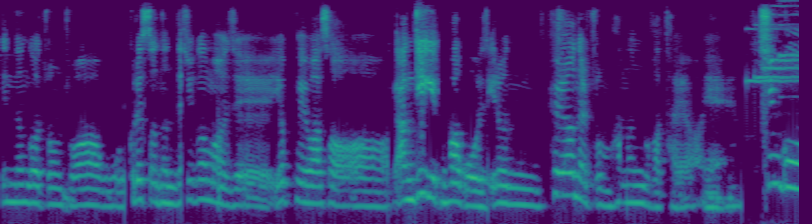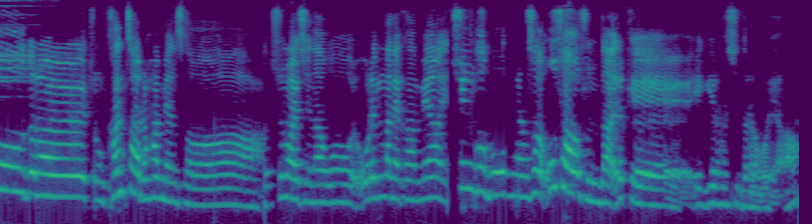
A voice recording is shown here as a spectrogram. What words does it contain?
있는 거 좀 좋아하고 그랬었는데 지금은 이제 옆에 와서 안기기도 하고 이런 표현을 좀 하는 것 같아요. 예. 친구들을 좀 관찰을 하면서 주말 지나고 오랜만에 가면 친구 보면서 웃어준다 이렇게 얘기를 하시더라고요.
